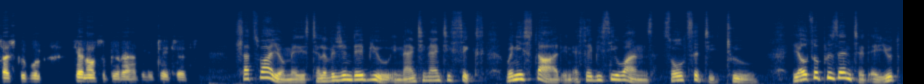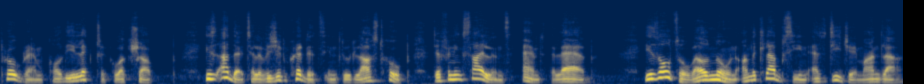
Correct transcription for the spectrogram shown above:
such people can also be rehabilitated. Hlatshwayo made his television debut in 1996 when he starred in SABC1's Soul City 2. He also presented a youth program called The Electric Workshop. His other television credits include Last Hope, Deafening Silence, and The Lab. He is also well known on the club scene as DJ Mandla.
